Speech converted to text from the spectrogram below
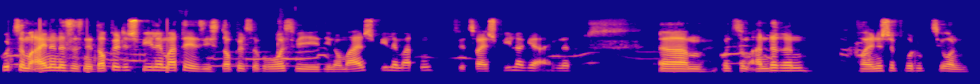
Gut, zum einen ist es eine doppelte Spielematte, sie ist doppelt so groß wie die normalen Spielematten, für zwei Spieler geeignet. Ähm, und zum anderen polnische Produktion,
